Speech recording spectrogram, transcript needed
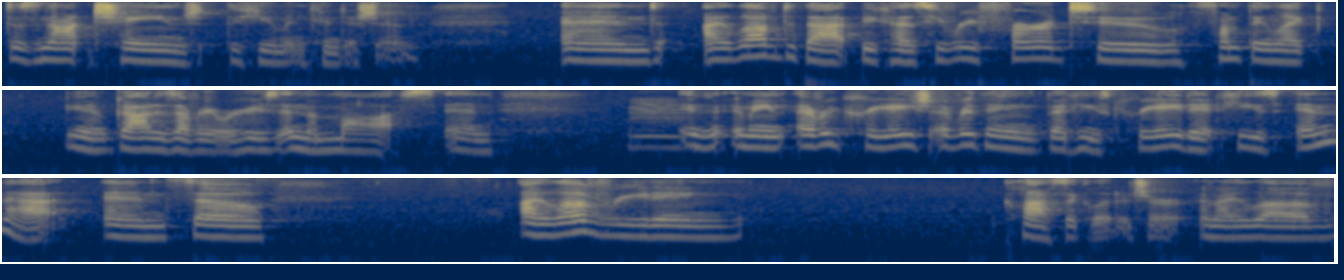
does not change the human condition. And I loved that because he referred to something like, you know, God is everywhere. He's in the moss. And mm. I mean, every creation, everything that he's created, he's in that. And so I love reading classic literature and I love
